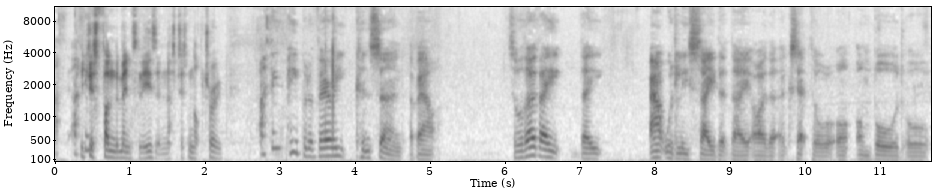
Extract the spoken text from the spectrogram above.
I, th- I it just fundamentally isn't. That's just not true. I think people are very concerned about. So although they they outwardly say that they either accept or, or on board or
